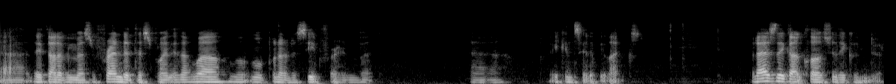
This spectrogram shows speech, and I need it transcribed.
Uh, they thought of him as a friend at this point. They thought, well, we'll, we'll put out a seat for him, but uh, he can sit if he likes. But as they got closer, they couldn't do it.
